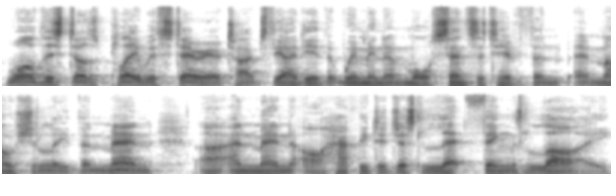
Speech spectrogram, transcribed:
while this does play with stereotypes, the idea that women are more sensitive than emotionally than men, uh, and men are happy to just let things lie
